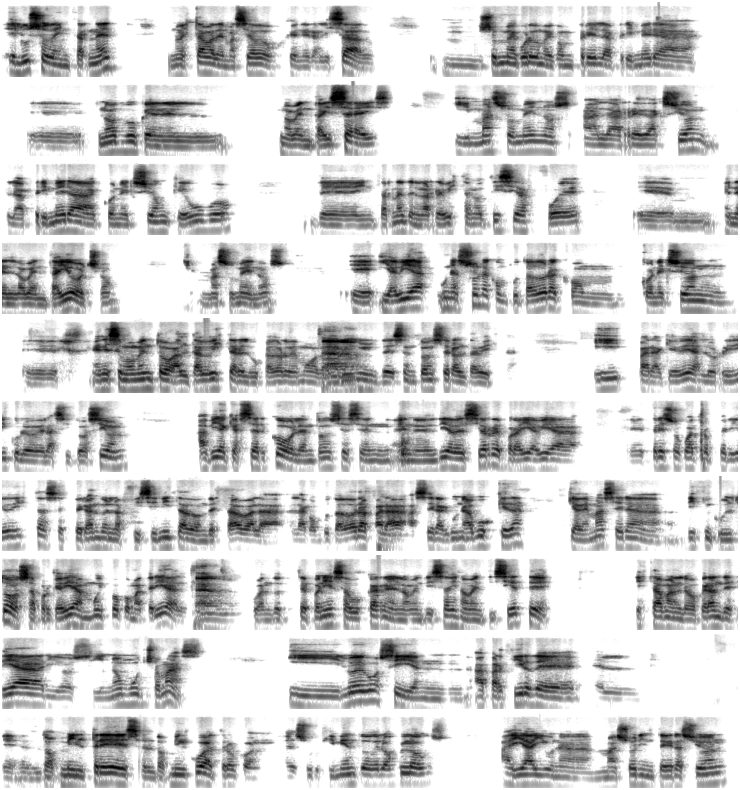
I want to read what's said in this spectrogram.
el uso de Internet no estaba demasiado generalizado. Mm, yo me acuerdo, me compré la primera eh, notebook en el 96 y más o menos a la redacción, la primera conexión que hubo de Internet en la revista Noticias fue Em, en el 98, más o menos, eh, y había una sola computadora con conexión, eh, en ese momento Altavista era el buscador de moda, de ese entonces era Altavista. Y para que veas lo ridículo de la situación, había que hacer cola, entonces en, el día del cierre por ahí había eh, tres o cuatro periodistas esperando en la oficinita donde estaba la, la computadora para hacer alguna búsqueda que además era dificultosa porque había muy poco material. Cuando te ponías a buscar en el 96, 97, estaban los grandes diarios y no mucho más. Y luego, sí, a partir del de 2003, el 2004, con el surgimiento de los blogs, ahí hay una mayor integración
